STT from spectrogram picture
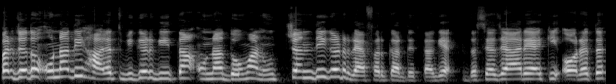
ਪਰ ਜਦੋਂ ਉਹਨਾਂ ਦੀ ਹਾਲਤ ਵਿਗੜ ਗਈ ਤਾਂ ਉਹਨਾਂ ਦੋਵਾਂ ਨੂੰ ਚੰਡੀਗੜ੍ਹ ਰੈਫਰ ਕਰ ਦਿੱਤਾ ਗਿਆ। ਦੱਸਿਆ ਜਾ ਰਿਹਾ ਹੈ ਕਿ ਔਰਤ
